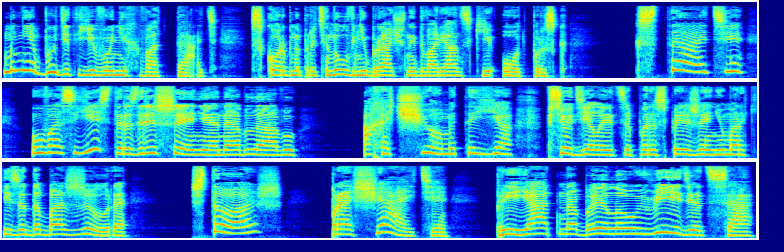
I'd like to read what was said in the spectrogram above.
мне будет его не хватать!» — скорбно протянул внебрачный дворянский отпрыск. «Кстати, у вас есть разрешение на облаву?» «Ах, о чем это я? Все делается по распоряжению маркиза де Бажура. Что ж, прощайте, приятно было увидеться».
